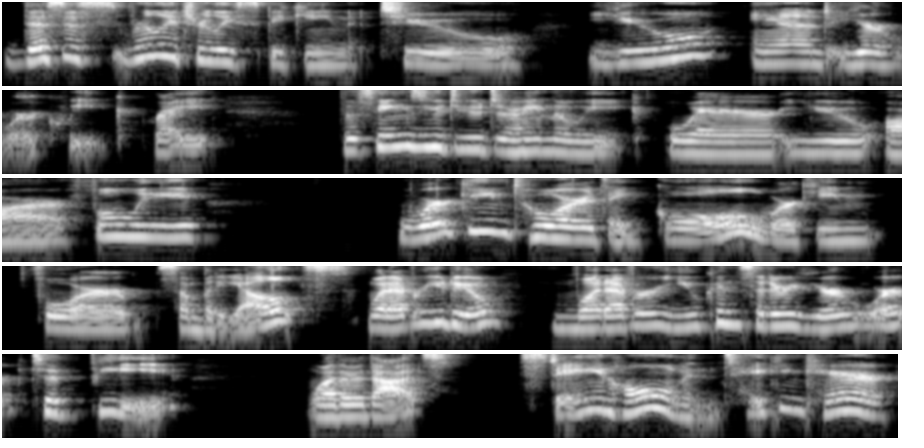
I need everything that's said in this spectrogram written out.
this is really truly speaking to you and your work week, right? The things you do during the week where you are fully working towards a goal, working for somebody else, whatever you do, whatever you consider your work to be, whether that's staying home and taking care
